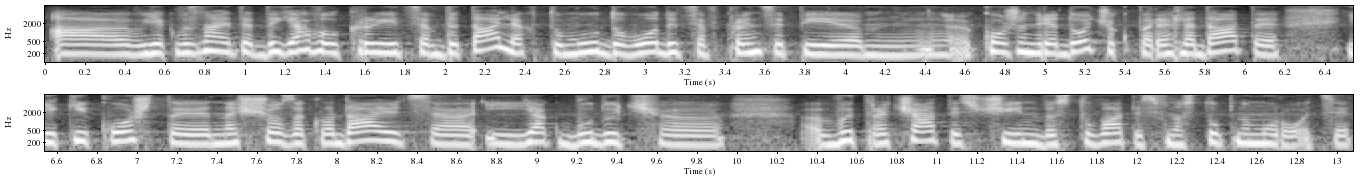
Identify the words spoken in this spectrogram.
А як ви знаєте, диявол криється в деталях, тому доводиться в принципі кожен рядочок переглядати, які кошти на що закладаються і як будуть е, витрачатись чи інвестуватись в наступному році.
